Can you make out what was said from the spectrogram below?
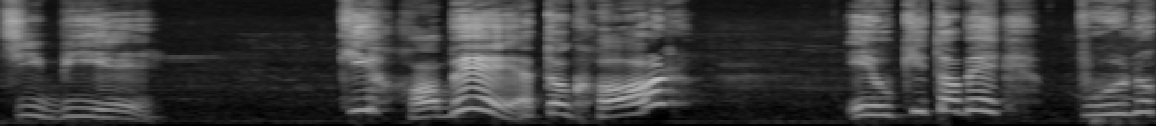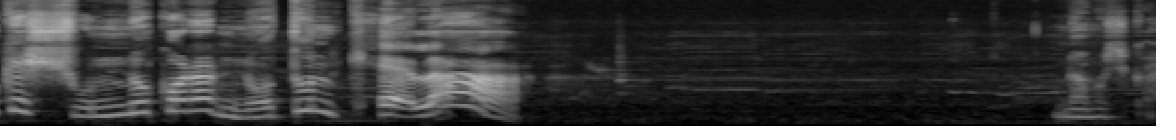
চিবিয়ে। কি হবে এত ঘর? এও কি তবে পূর্ণকে শূন্য করার নতুন খেলা? নমস্কার।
